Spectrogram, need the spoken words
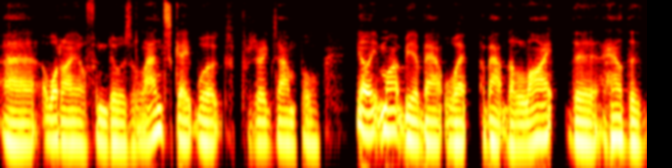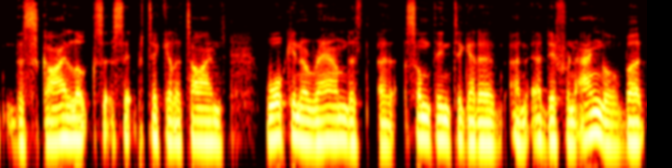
uh, what I often do as a landscape work, for example, you know, it might be about what about the light, the how the the sky looks at particular times, walking around a, a, something to get a, a, a different angle, but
